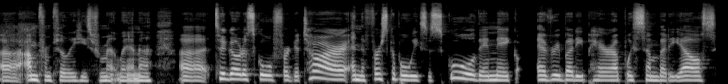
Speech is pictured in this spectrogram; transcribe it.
uh, I'm from Philly, he's from Atlanta, uh, to go to school for guitar. And the first couple weeks of school, they make everybody pair up with somebody else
